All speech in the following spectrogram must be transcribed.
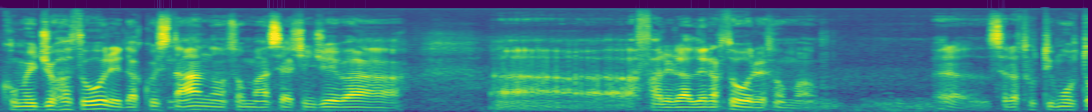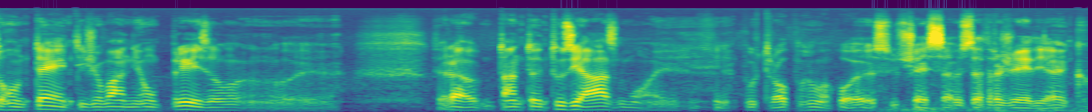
come giocatore e da quest'anno si accingeva a, a fare l'allenatore. Insomma, era, era tutti molto contenti, Giovanni compreso. Eh, c'era tanto entusiasmo e, e purtroppo insomma, poi è successa questa tragedia. Ecco.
